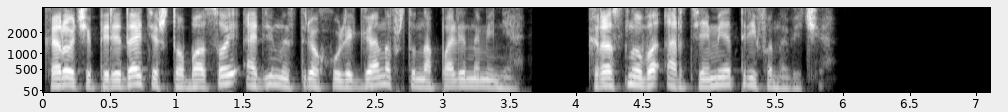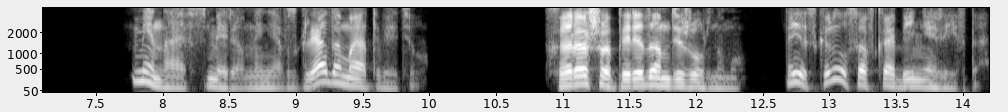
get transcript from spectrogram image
Короче, передайте, что Босой — один из трех хулиганов, что напали на меня. Краснова Артемия Трифоновича». Минаев смерил меня взглядом и ответил. «Хорошо, передам дежурному». И скрылся в кабине лифта.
